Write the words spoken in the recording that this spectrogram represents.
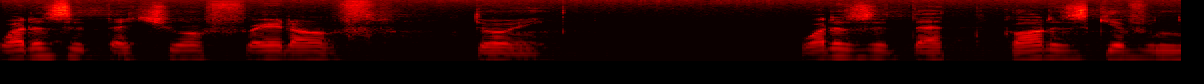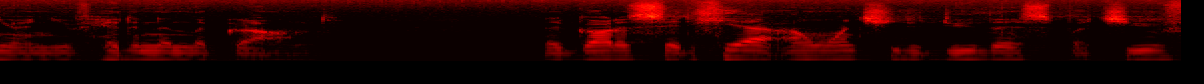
What is it that you're afraid of doing? What is it that God has given you and you've hidden in the ground? That God has said, Here, I want you to do this, but you've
